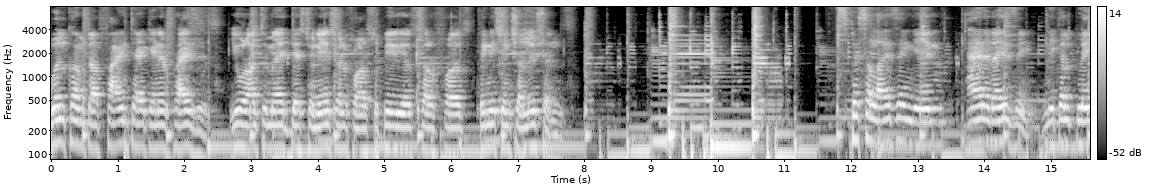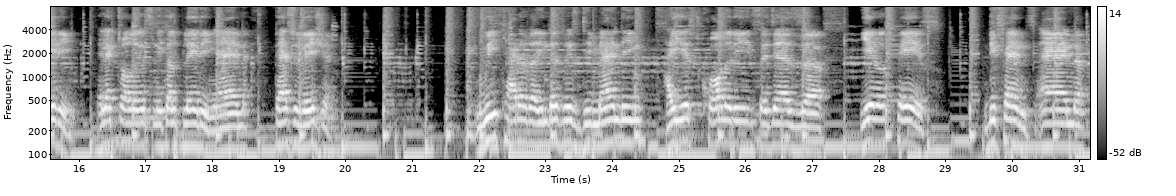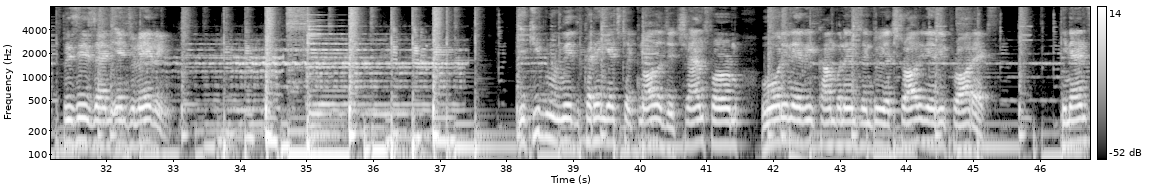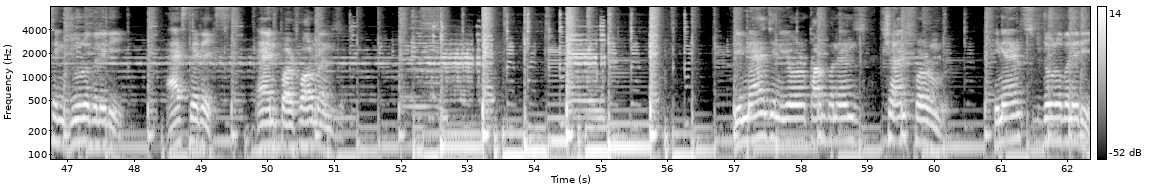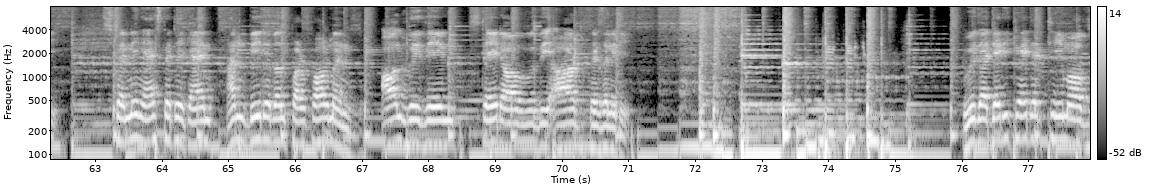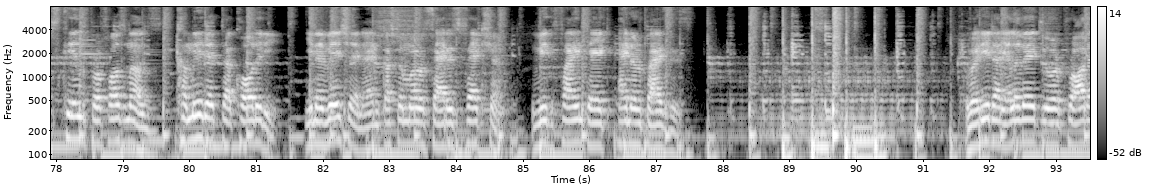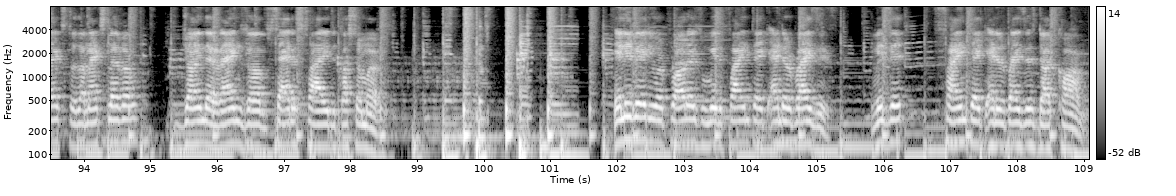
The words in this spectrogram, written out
Welcome to FineTech Enterprises, your ultimate destination for superior surface finishing solutions. Specializing in anodizing, nickel plating, electroless nickel plating, and passivation. We cater the industries demanding highest quality such as uh, aerospace, defense, and precision engineering. Equipped with cutting edge technology, transform ordinary components into extraordinary products, enhancing durability, aesthetics, and performance. Imagine your components transformed, enhanced durability, stunning aesthetic, and unbeatable performance, all within state of the art facility. With a dedicated team of skilled professionals committed to quality, innovation, and customer satisfaction with FineTech Enterprises. Ready to elevate your products to the next level? Join the ranks of satisfied customers. Elevate your products with FineTech Enterprises. Visit finetechenterprises.com.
